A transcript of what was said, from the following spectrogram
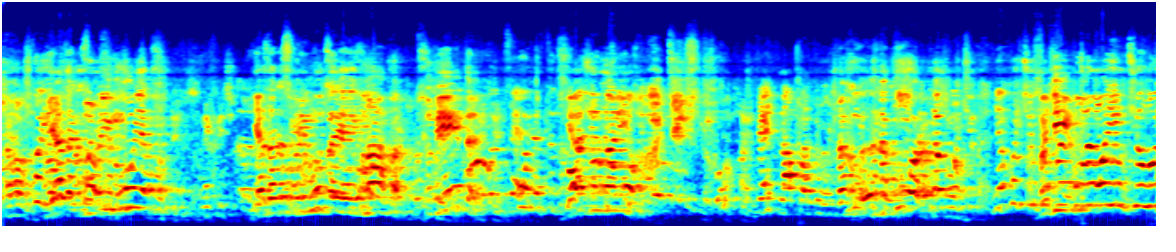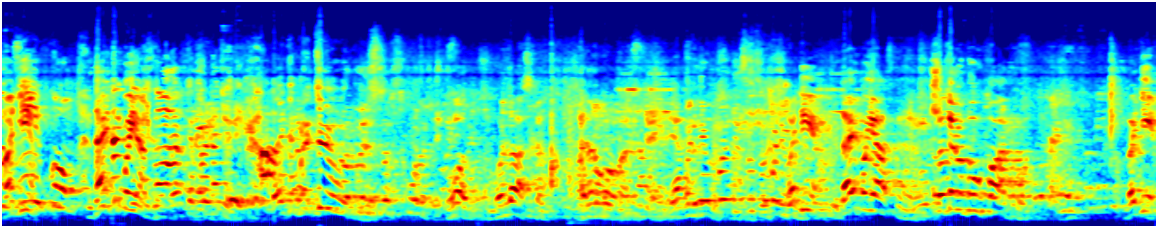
ласка. я зараз прийму, як... Я зараз прийму це як напад, розумієте? Я журналіст. Опять напад. Я хочу, я хочу, щоб Вадим, ви були моїм чоловіком. Вадим, дайте Такий пояснити. гарний, такий гарний. Дайте прийти! От, будь ласка, Вадим, дай пояснення. Що ти робив у парку? Вадим,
